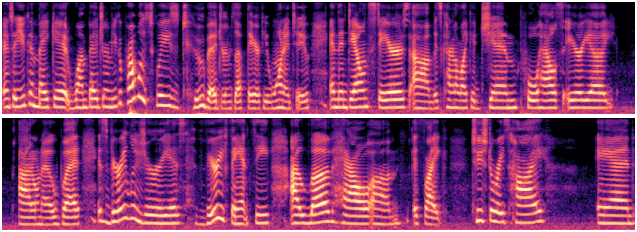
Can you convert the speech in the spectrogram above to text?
and so you can make it one bedroom you could probably squeeze two bedrooms up there if you wanted to and then downstairs um, is kind of like a gym pool house area I don't know, but it's very luxurious, very fancy. I love how um, it's like two stories high and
